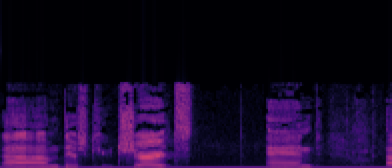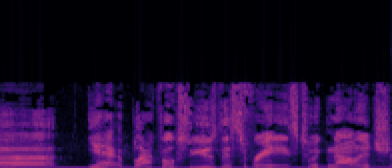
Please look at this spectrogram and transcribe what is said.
Um, there's cute shirts and uh, yeah, black folks use this phrase to acknowledge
